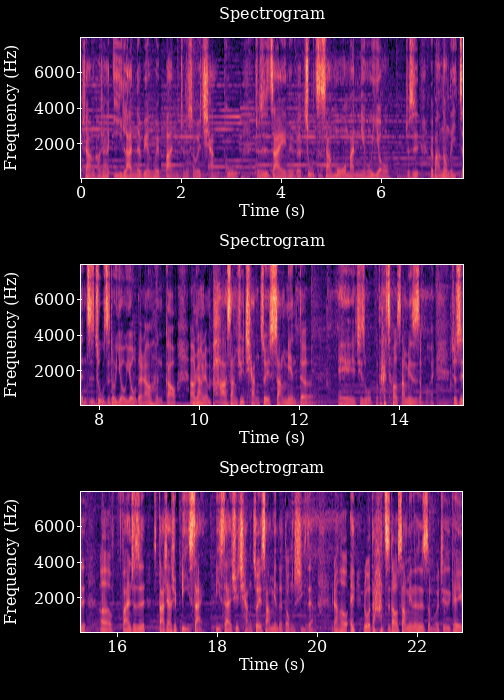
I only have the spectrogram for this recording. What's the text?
像好像宜兰那边会办就是所谓抢菇，就是在那个柱子上抹满牛油，就是会把它弄得整只柱子都油油的，然后很高，然后让人爬上去抢最上面的。哎，其实我不太知道上面是什么，哎，就是呃，反正就是大家去比赛，比赛去抢最上面的东西这样。然后，哎，如果大家知道上面的是什么，其实可以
